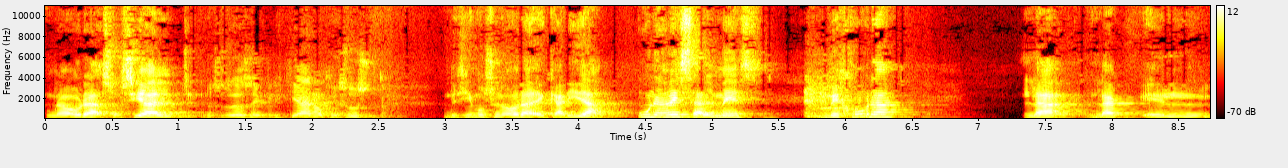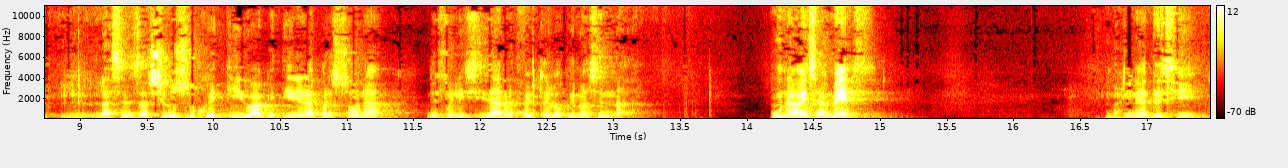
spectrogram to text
una obra social, nosotros en Cristiano Jesús decimos una obra de caridad, una vez al mes, mejora la, la sensación subjetiva que tiene la persona de felicidad respecto de los que no hacen nada. Una vez al mes. Imagínate si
